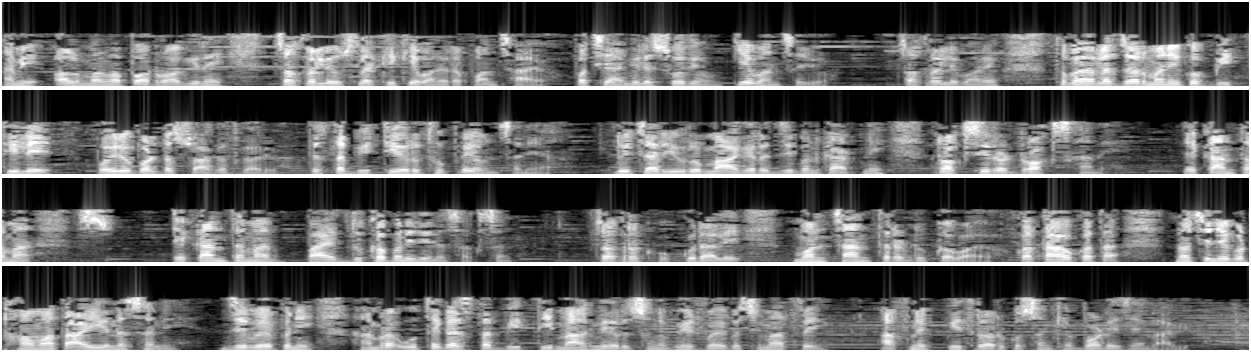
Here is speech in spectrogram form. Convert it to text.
हामी अलमलमा पर्नु अघि नै चक्रले उसलाई के के भनेर पन्छायो? पछि हामीले सोध्यौँ के भन्छ यो? चक्रले भन्यो तपाईँहरूलाई जर्मनीको भित्तीले पहिलोपल्ट स्वागत गर्यो। त्यस्ता भित्तीहरू थुप्रै हुन्छन् यहाँ। दुई चार युरो मागेर जीवन काट्ने रक्सी र ड्रग्स खाने। एकान्तमा एकान्तमा पाए दुःख पनि दिन सक्छन्। चक्रको कुराले मन शान्त र ढुक्क भयो। कता हो कता? नचिनेको ठाउँमा त आइएन छ नि। जे भए पनि हाम्रा उतैका जस्ता भित्ती माग्नेहरूसँग भेट भएपछि मात्रै आफ्नै मित्रहरूको संख्या बढे चाहिँ लाग्यो।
